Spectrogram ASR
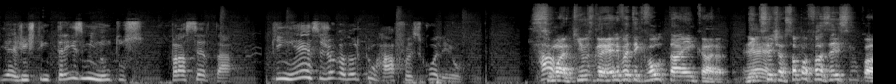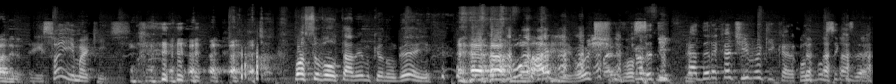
E a gente tem três minutos para acertar quem é esse jogador que o Rafa escolheu. Se o Marquinhos ganhar, ele vai ter que voltar, hein, cara. Nem é. que seja só pra fazer esse quadro. É isso aí, Marquinhos. Posso voltar mesmo que eu não ganhe? À vontade. Oxe, você tem cadeira cativa aqui, cara, quando você quiser.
